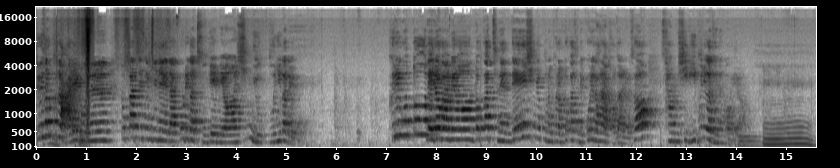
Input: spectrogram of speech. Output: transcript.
그래서 그 아래로는 똑같이 생긴 애에다 꼬리가 두 개면 16분위가 되고 그리고 또 내려가면 똑같은 애인데 16분음표랑 똑같은데 꼬리가 하나 더 달려서 32분위가 되는 거예요. 음.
